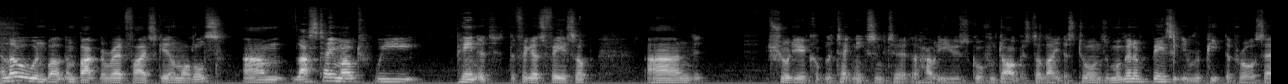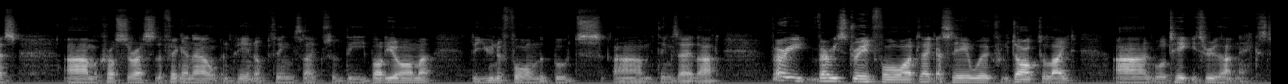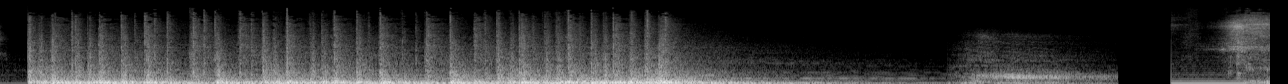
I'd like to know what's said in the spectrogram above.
Hello and welcome back to Red 5 Scale Models. Um, last time out we painted the figure's face up and showed you a couple of techniques into how to use go from darkest to lightest tones and we're going to basically repeat the process um, across the rest of the figure now and paint up things like so the body armour, the uniform, the boots, um, things like that. Very, very straightforward, like I say, work from dark to light and we'll take you through that next.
